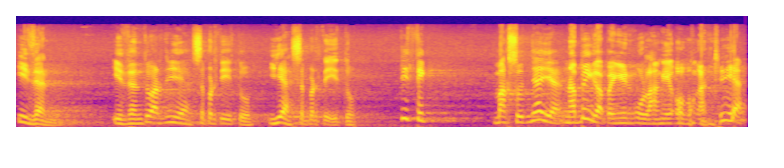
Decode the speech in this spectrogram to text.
idan Idan itu artinya ya seperti itu. Iya seperti itu. Titik. Maksudnya ya Nabi nggak pengen ulangi omongan dia.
